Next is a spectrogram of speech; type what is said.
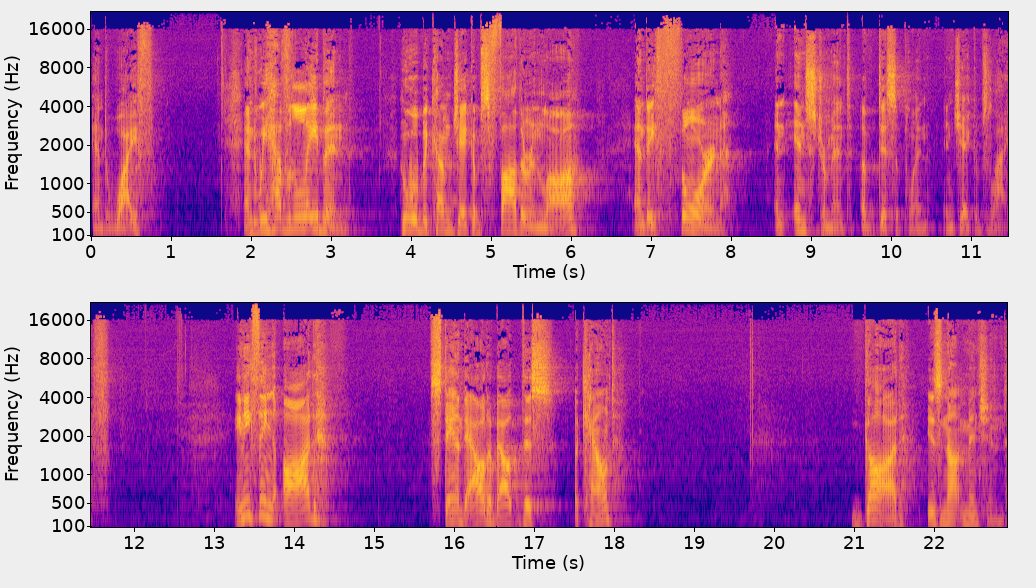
and wife. And we have Laban, who will become Jacob's father in law and a thorn, an instrument of discipline in Jacob's life. Anything odd stand out about this account? God is not mentioned.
